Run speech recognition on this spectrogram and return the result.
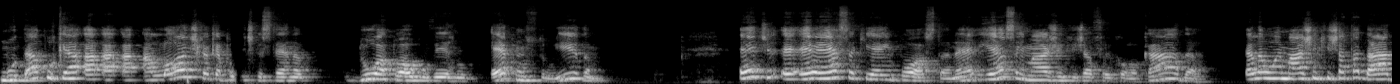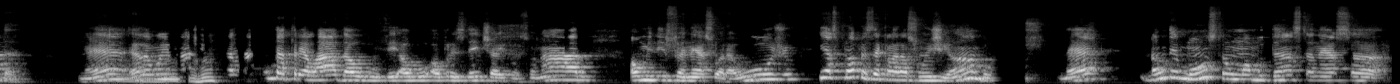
mudar, porque a, a, a lógica que a política externa do atual governo é construída, é, de, é, é, essa que é imposta, né? E essa imagem que já foi colocada, ela é uma imagem que já está dada, né? Ela é uma imagem uhum. que já muito atrelada ao, ao, ao presidente Jair Bolsonaro, ao ministro Ernesto Araújo, e as próprias declarações de ambos, né? Não demonstram uma mudança nessa,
